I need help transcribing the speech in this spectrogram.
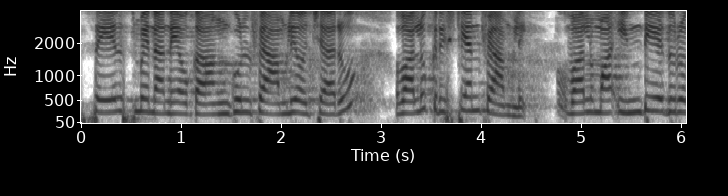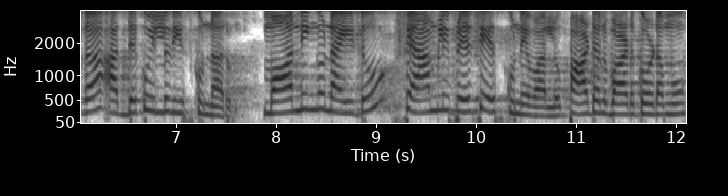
సేల్స్ మెన్ అనే ఒక అంకుల్ ఫ్యామిలీ వచ్చారు. వాళ్ళు క్రిస్టియన్ ఫ్యామిలీ. వాళ్ళు మా ఇంటి ఎదురుగా అద్దెకు ఇల్లు తీసుకున్నారు. మార్నింగ్ నైటు ఫ్యామిలీ ప్రేయర్ చేసుకునేవాళ్ళు పాటలు పాడుకోవడము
